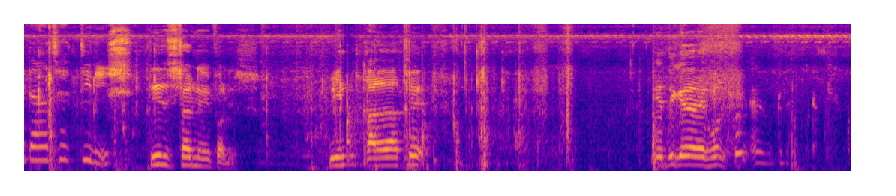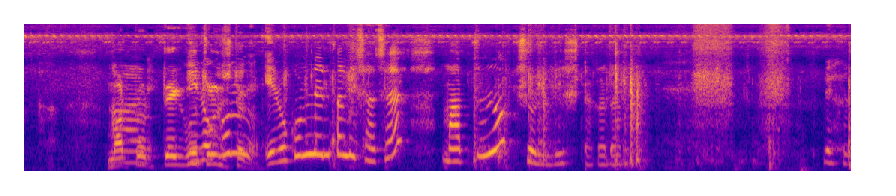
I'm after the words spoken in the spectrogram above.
এটা আছে তিরিশ। তিরিশটা নেল পালিশ পিঙ্ক কালার আছে। এদিকে দেখুন। মাত্র এগুলো চল্লিশ টাকা। এরকম নেল পালিশ আছে মাত্র চল্লিশ টাকা দাম। দেখুন।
